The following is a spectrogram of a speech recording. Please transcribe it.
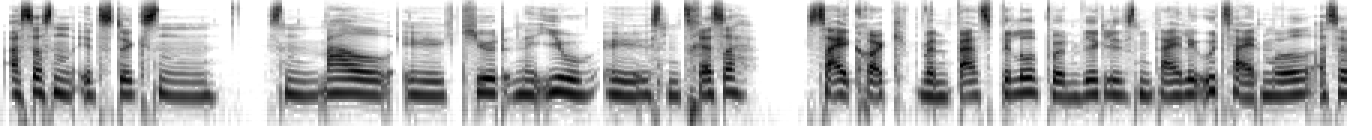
og så sådan et stykke sådan, sådan meget øh, cute, naiv, øh, sådan 60'er psych-rock, men bare spillet på en virkelig sådan dejlig, utejt måde. Og så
